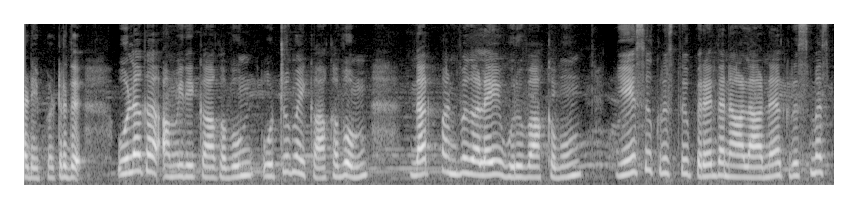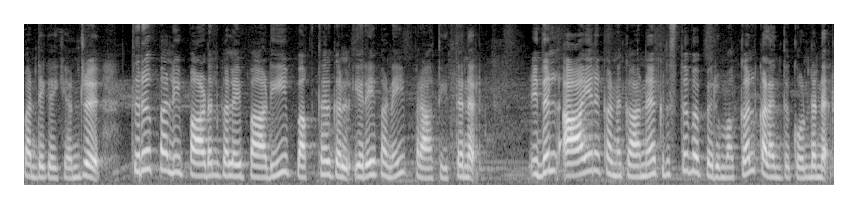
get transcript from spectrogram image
நடைபெற்றது. உலக அமைதிக்காகவும் ஒற்றுமைக்காகவும் நற்பண்புகளை உருவாக்கவும் இயேசு கிறிஸ்து பிறந்த நாளான கிறிஸ்துமஸ் பண்டிகையன்று திருப்பலி பாடல்களை பாடி பக்தர்கள் இறைவனை பிரார்த்தித்தனர். இதில் ஆயிரக்கணக்கான கிறிஸ்தவ பெருமக்கள் கலந்து கொண்டனர்.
